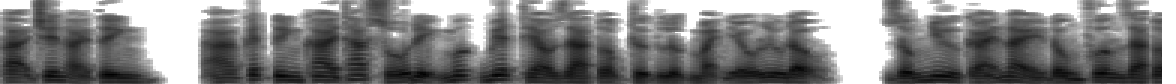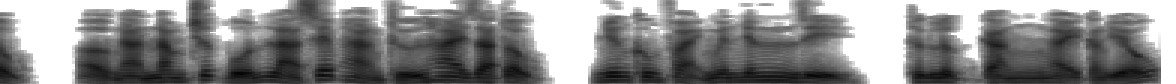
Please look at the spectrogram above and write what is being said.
tại trên hải tinh, á kết tinh khai thác số định mức biết theo gia tộc thực lực mạnh yếu lưu động, giống như cái này đồng phương gia tộc, ở ngàn năm trước vốn là xếp hàng thứ hai gia tộc, nhưng không phải nguyên nhân gì, thực lực càng ngày càng yếu,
